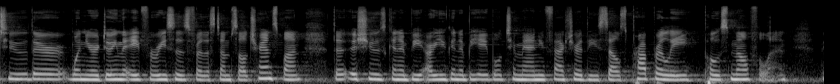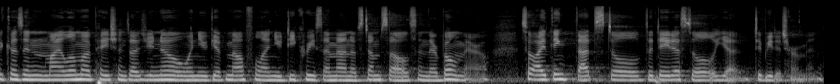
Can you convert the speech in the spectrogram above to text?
to their, when you're doing the apheresis for the stem cell transplant, the issue is going to be, are you going to be able to manufacture these cells properly post-melphalan? Because in myeloma patients, as you know, when you give melphalan, you decrease the amount of stem cells in their bone marrow. So I think that's still, the data still yet to be determined.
